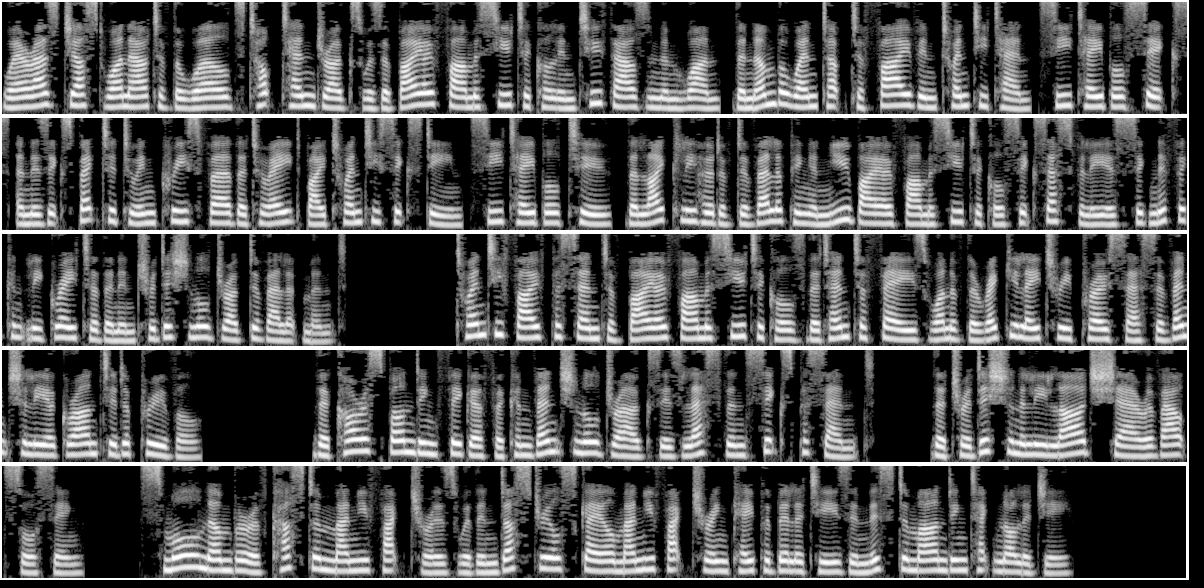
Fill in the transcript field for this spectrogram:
Whereas just one out of the world's top 10 drugs was a biopharmaceutical in 2001, the number went up to 5 in 2010 see Table 6 and is expected to increase further to 8 by 2016 see Table 2. The likelihood of developing a new biopharmaceutical successfully is significantly greater than in traditional drug development. 25% of biopharmaceuticals that enter phase 1 of the regulatory process eventually are granted approval. The corresponding figure for conventional drugs is less than 6%. The traditionally large share of outsourcing. Small number of custom manufacturers with industrial-scale manufacturing capabilities in this demanding technology.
